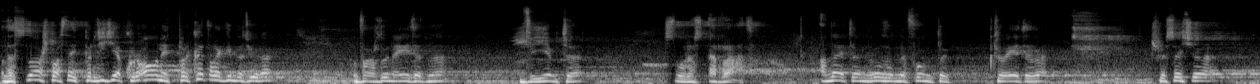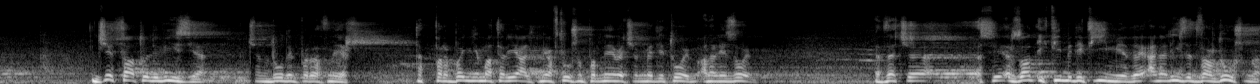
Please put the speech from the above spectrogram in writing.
dhe cila është pastaj përgjigjja e Kur'anit për këtë reagim të tyre, vazhdojnë ajetet në vijim të surës Er-Rad. Andaj të nderuar në fund të këtyre ajeteve, shpresoj që gjitha ato lëvizje që ndodhin përreth nesh, të përbëjnë një material të mjaftushëm për neve që meditojmë, analizojmë, dhe që si rezultat i këtij meditimi dhe analize të vazhdueshme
